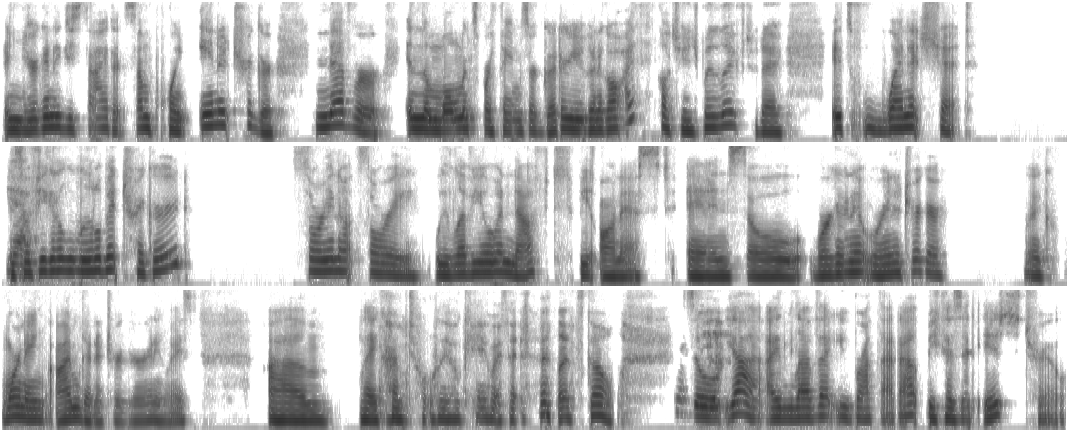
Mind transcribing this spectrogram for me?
and you're going to decide at some point in a trigger, never in the moments where things are good, are you going to go, I think I'll change my life today. It's when it's shit. Yeah. so if you get a little bit triggered, sorry, not sorry. We love you enough to be honest. And so we're going to, we're going to trigger like warning, I'm going to trigger anyways. Um, like I'm totally okay with it. Let's go. So yeah, I love that you brought that up because it is true.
